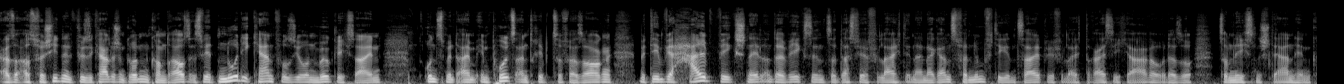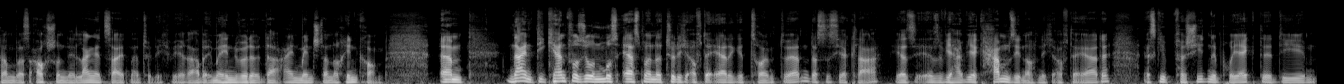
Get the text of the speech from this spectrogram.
Also aus verschiedenen physikalischen Gründen kommt raus, es wird nur die Kernfusion möglich sein, uns mit einem Impulsantrieb zu versorgen, mit dem wir halbwegs schnell unterwegs sind, sodass wir vielleicht in einer ganz vernünftigen Zeit, wie vielleicht 30 Jahre, Jahre oder so zum nächsten Stern hinkommen, was auch schon eine lange Zeit natürlich wäre. Aber immerhin würde da ein Mensch dann noch hinkommen. Ähm, Nein, die Kernfusion muss erstmal natürlich auf der Erde gezäumt werden, das ist ja klar. Also wir, wir haben sie noch nicht auf der Erde. Es gibt verschiedene Projekte, die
